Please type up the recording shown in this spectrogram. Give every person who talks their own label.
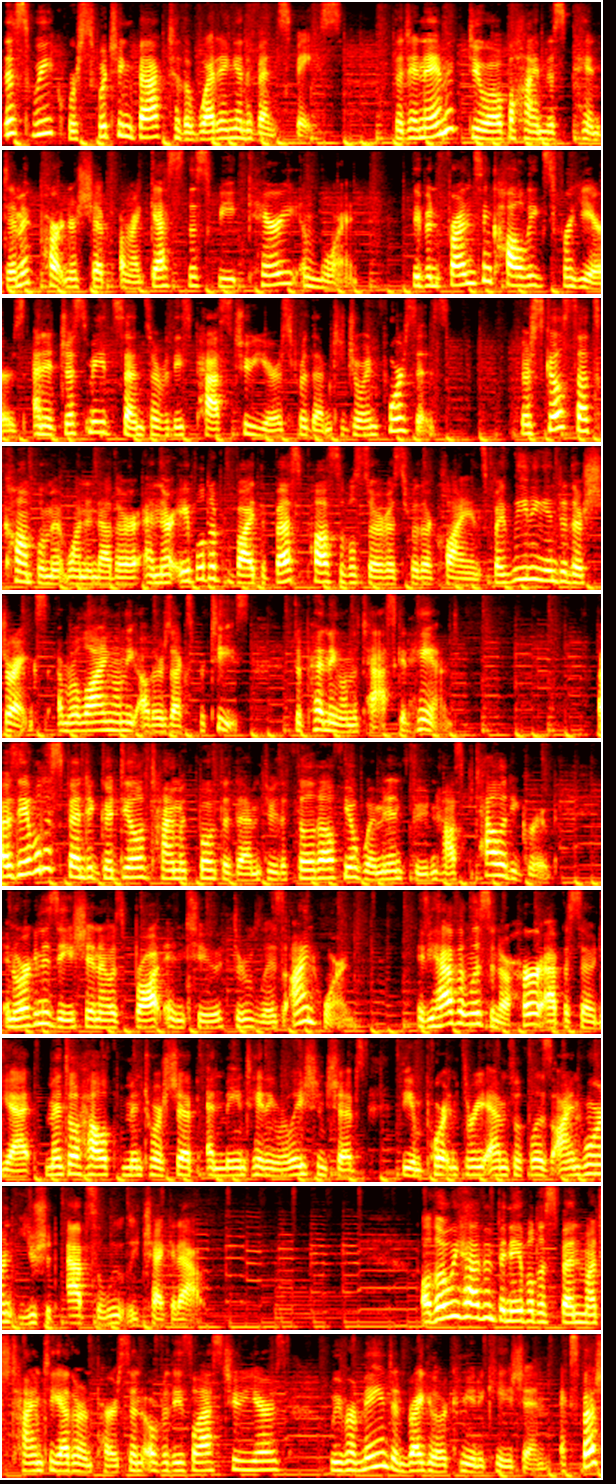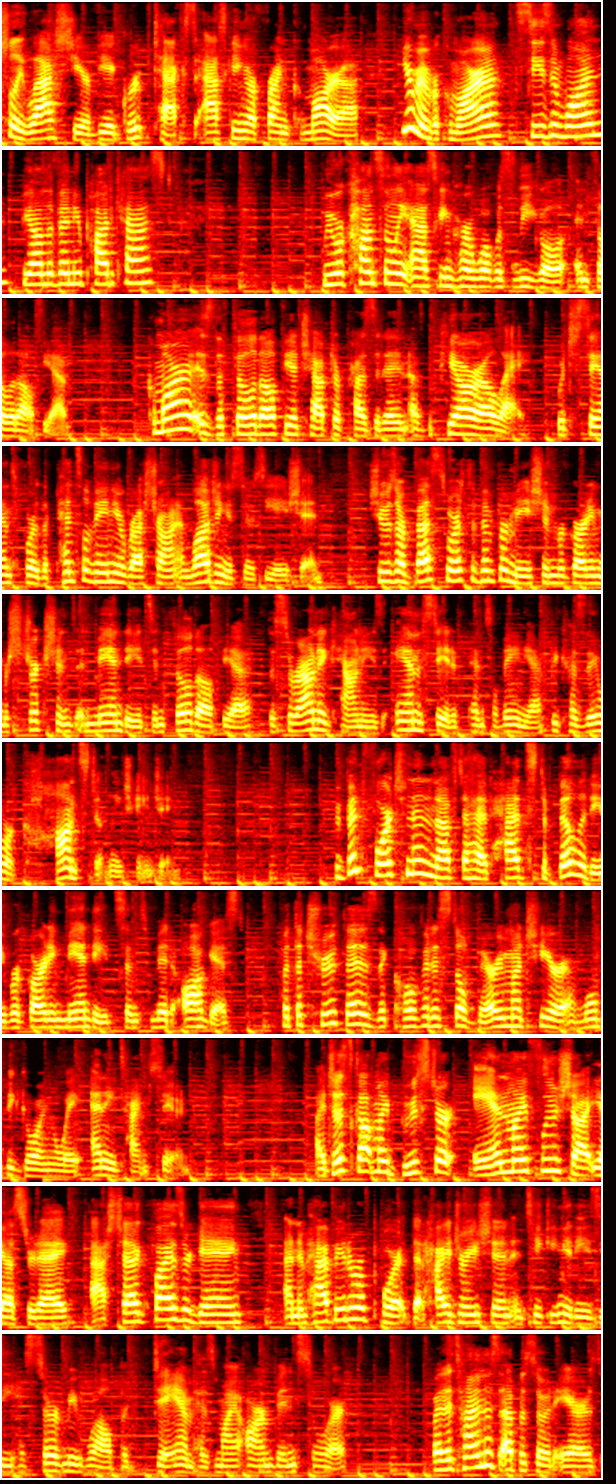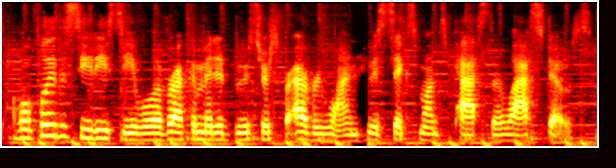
Speaker 1: This week, we're switching back to the wedding and event space. The dynamic duo behind this pandemic partnership are my guests this week, Carrie and Lauren. They've been friends and colleagues for years, and it just made sense over these past two years for them to join forces. Their skill sets complement one another, and they're able to provide the best possible service for their clients by leaning into their strengths and relying on the other's expertise, depending on the task at hand. I was able to spend a good deal of time with both of them through the Philadelphia Women in Food and Hospitality Group, an organization I was brought into through Liz Einhorn. If you haven't listened to her episode yet, Mental Health, Mentorship, and Maintaining Relationships, the important three M's with Liz Einhorn, you should absolutely check it out. Although we haven't been able to spend much time together in person over these last two years, we've remained in regular communication, especially last year via group text asking our friend Kamara, you remember Kamara, season one, Beyond the Venue podcast? We were constantly asking her what was legal in Philadelphia. Kamara is the Philadelphia chapter president of the PRLA, which stands for the Pennsylvania Restaurant and Lodging Association. She was our best source of information regarding restrictions and mandates in Philadelphia, the surrounding counties, and the state of Pennsylvania because they were constantly changing. We've been fortunate enough to have had stability regarding mandates since mid August, but the truth is that COVID is still very much here and won't be going away anytime soon. I just got my booster and my flu shot yesterday, hashtag Pfizer gang, and I'm happy to report that hydration and taking it easy has served me well, but damn has my arm been sore. By the time this episode airs, hopefully the CDC will have recommended boosters for everyone who is six months past their last dose.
